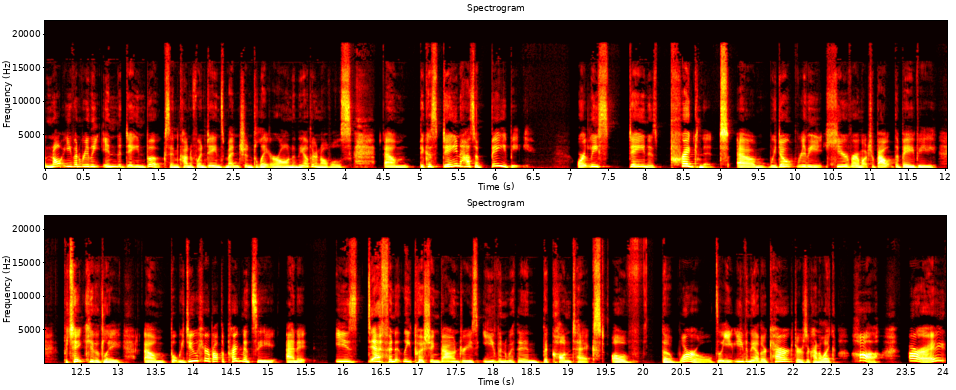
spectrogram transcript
not even really in the Daine books, and kind of when Daine's mentioned later on in the other novels, um, because Daine has a baby, or at least Daine is pregnant. Um, we don't really hear very much about the baby, particularly, um, but we do hear about the pregnancy, and it is definitely pushing boundaries even within the context of the world. Even the other characters are kind of like, huh, all right,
